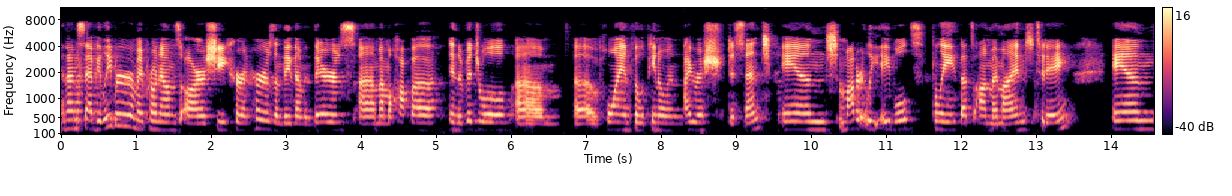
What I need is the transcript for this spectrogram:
And I'm Sabby Labor. My pronouns are she, her, and hers, and they, them, and theirs. Um, I'm a Hapa individual um, of Hawaiian, Filipino, and Irish descent, and moderately abled. Definitely, that's on my mind today. And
